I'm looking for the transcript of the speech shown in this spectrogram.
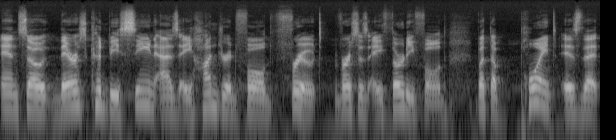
and so theirs could be seen as a hundredfold fruit versus a thirtyfold but the point is that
